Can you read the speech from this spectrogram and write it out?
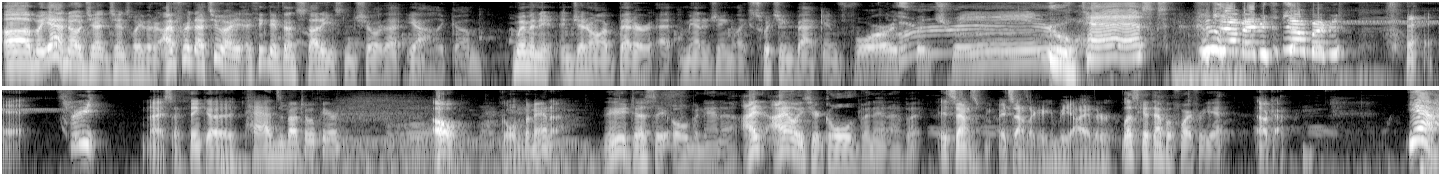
Uh, but yeah, no, Jen, Jen's way better. I've heard that too. I, I think they've done studies and show that yeah, like um, women in, in general are better at managing like switching back and forth between tasks. Yeah, baby! Yeah, baby! Sweet. Nice. I think a pad's about to appear. Oh, gold banana. Maybe it does say "oh banana." I I always hear "gold banana," but It sounds it sounds like it could be either. let's get that before I forget. Okay. Yeah,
